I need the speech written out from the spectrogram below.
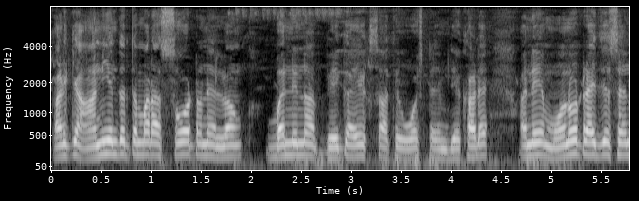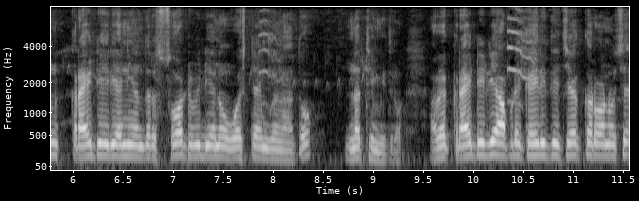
કારણ કે આની અંદર તમારા શોર્ટ અને લોંગ બંનેના ભેગા એકસાથે વોચ ટાઈમ દેખાડે અને મોનોટાઇઝેશન ક્રાઇટેરિયાની અંદર શોર્ટ વિડીયોનો વોચ ટાઈમ ગણાતો નથી મિત્રો. હવે ક્રાઇટેરિયા આપણે કઈ રીતે ચેક કરવાનું છે?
